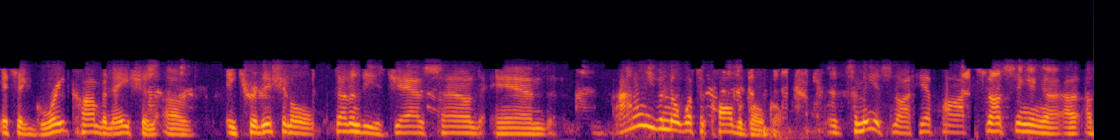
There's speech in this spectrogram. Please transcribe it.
it's a great combination of a traditional 70s jazz sound and I don't even know what to call the vocal. To me, it's not hip hop. It's not singing a, a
